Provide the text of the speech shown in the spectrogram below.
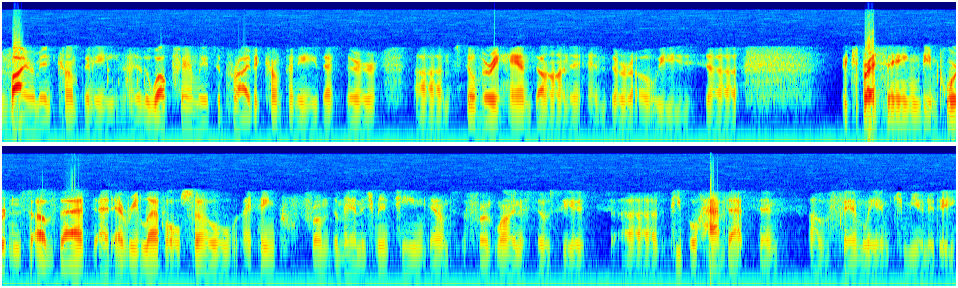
environment company. Uh, the Welk family, it's a private company that they're um, still very hands-on, and they're always uh, expressing the importance of that at every level. So I think from the management team down to the frontline associates, uh, people have that sense of family and community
